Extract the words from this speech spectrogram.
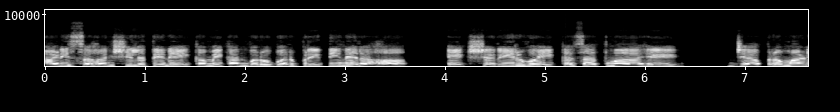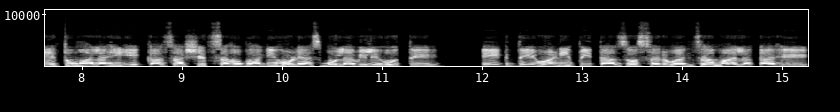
आणि सहनशीलतेने एकमेकांबरोबर प्रीतीने राहा. एक शरीर व एकच आत्मा आहे. ज्याप्रमाणे तुम्हालाही एका साशेत सहभागी होण्यास बोलाविले होते. एक देव आणि पिता जो सर्वांचा मालक आहे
